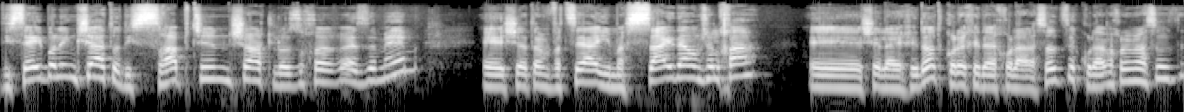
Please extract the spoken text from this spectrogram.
disabling shot או disruption shot לא זוכר איזה מהם אה, שאתה מבצע עם ה-sidearm שלך אה, של היחידות כל יחידה יכולה לעשות את זה כולם יכולים לעשות את זה.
